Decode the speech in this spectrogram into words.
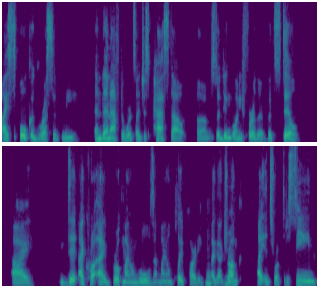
I spoke aggressively, and then afterwards I just passed out. Um, so it didn't go any further, but still, I did. I I broke my own rules at my own play party. I got Mhm. drunk. I interrupted a scene.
